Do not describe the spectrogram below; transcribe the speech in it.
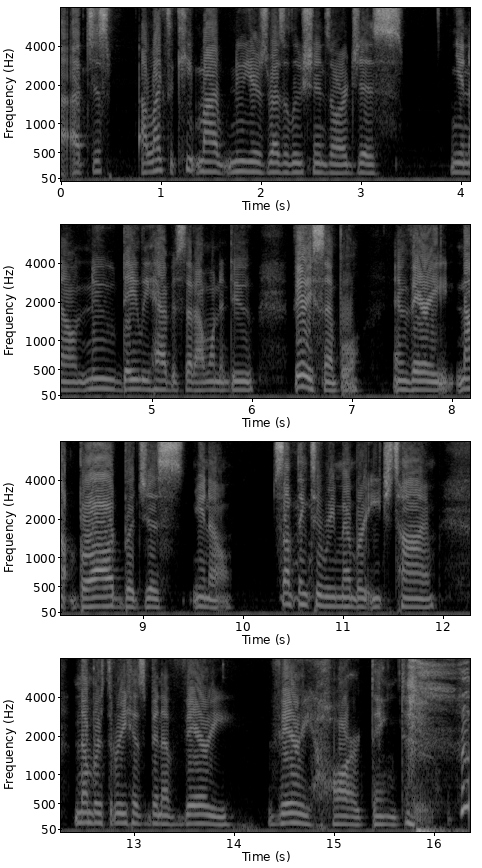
I just I like to keep my New Year's resolutions or just you know new daily habits that I want to do very simple and very not broad, but just you know something to remember each time. Number three has been a very very hard thing to do.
